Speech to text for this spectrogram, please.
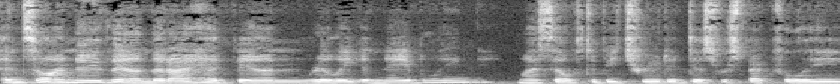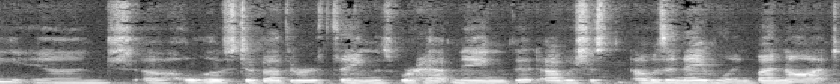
And so I knew then that I had been really enabling myself to be treated disrespectfully, and a whole host of other things were happening that I was just I was enabling by not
